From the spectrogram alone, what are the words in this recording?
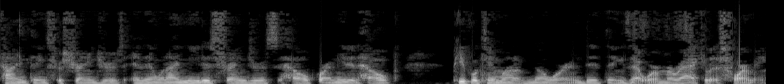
kind things for strangers. And then when I needed strangers help or I needed help, people came out of nowhere and did things that were miraculous for me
